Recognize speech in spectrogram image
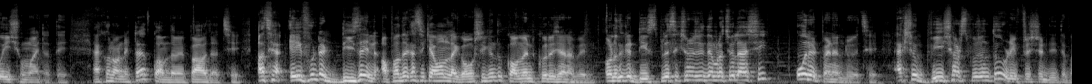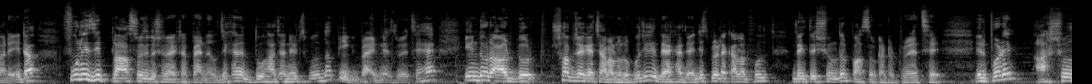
ওই সময়টাতে। এখন অনেকটা কম দামে পাওয়া যাচ্ছে। আচ্ছা এই ফোনটার ডিজাইন আপনাদের কাছে কেমন লাগে? অবশ্যই কিন্তু কমেন্ট করে জানাবেন। অন্যদিকে ডিসপ্লে সেকশনে যদি আমরা চলে আসি ওলেড প্যানেল রয়েছে। একশো বিশ হার্স পর্যন্ত রিফ্রেশ দিতে পারে। এটা ফুল এইচডি প্লাস রেজলিউশনের একটা প্যানেল, যেখানে দু হাজার নিটস পর্যন্ত পিক ব্রাইটনেস রয়েছে। হ্যাঁ ইনডোর আউটডোর সব জায়গায় চালানোর উপযোগী, দেখা যায়। ডিসপ্লেটা কালারফুল দেখতে সুন্দর পাঁচশো কাটট রয়েছে। এরপরে আসল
